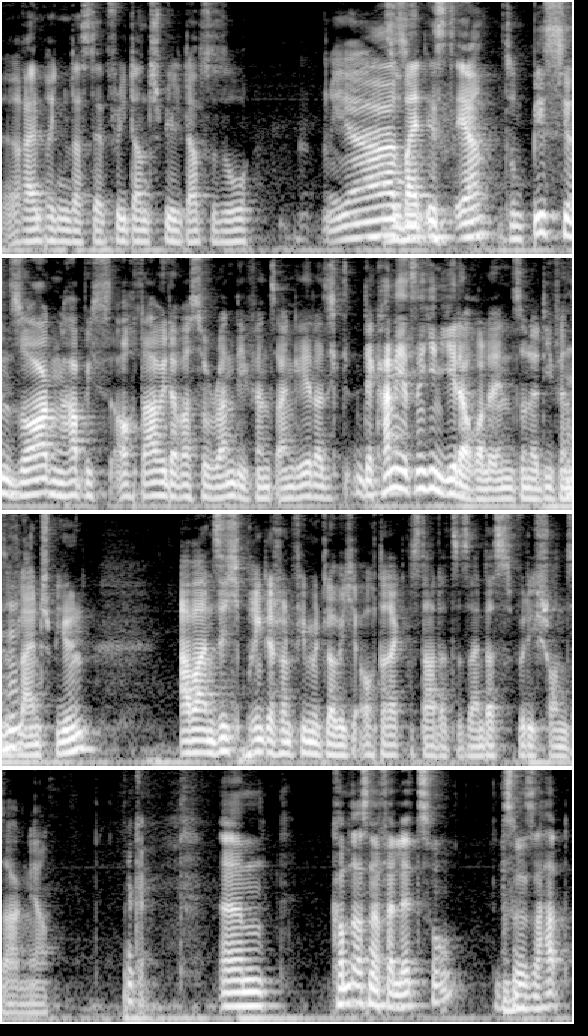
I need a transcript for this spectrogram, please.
äh, reinbringt, dass der Three Downs spielt? Glaubst du so? Ja, Soweit so, ist er. So ein bisschen Sorgen habe ich auch da wieder, was so Run-Defense angeht. Also ich, der kann jetzt nicht in jeder Rolle in so einer Defensive mhm. Line spielen. Aber an sich bringt er schon viel mit, glaube ich, auch direkt ein Starter zu sein. Das würde ich schon sagen, ja. Okay. Ähm, kommt aus einer Verletzung, beziehungsweise mhm. hat,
